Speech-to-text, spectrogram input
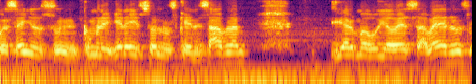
pues ellos, eh, como le dijera, ellos son los que les hablan. Y ahora me voy a ver saberlos.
